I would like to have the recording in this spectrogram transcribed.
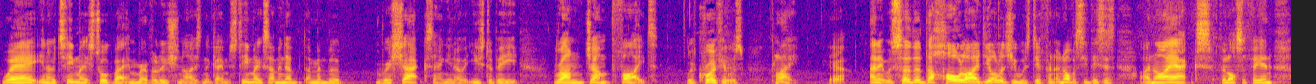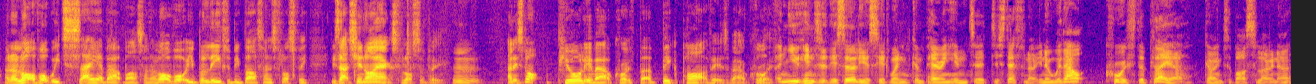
where you know teammates talk about him revolutionising the game. His teammates, I mean, I, I remember Rexach saying, you know, it used to be run, jump, fight. With Cruyff, it was play. Yeah. And it was so that the whole ideology was different. And obviously, this is an Ajax philosophy. And, and a lot of what we'd say about Barcelona, a lot of what we believe to be Barcelona's philosophy, is actually an Ajax philosophy. Hmm. And it's not purely about Cruyff, but a big part of it is about Cruyff. And you hinted at this earlier, Sid, when comparing him to Di Stefano. You know, without Cruyff the player going to Barcelona,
